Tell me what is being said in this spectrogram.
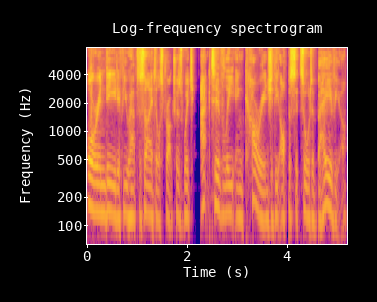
or indeed if you have societal structures which actively encourage the opposite sort of behaviour,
